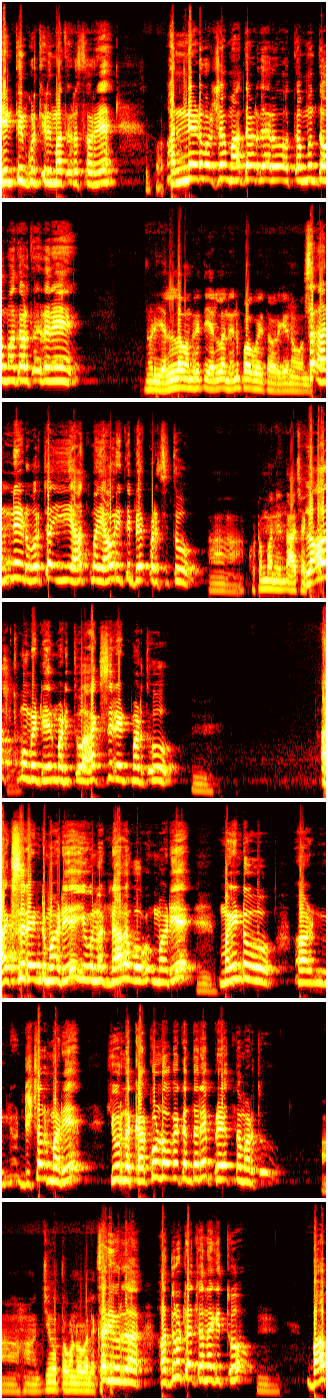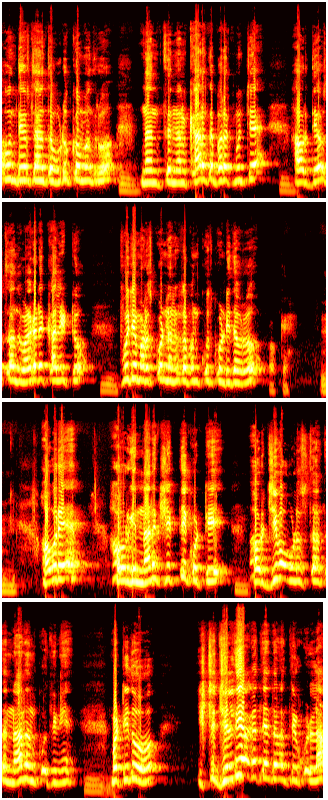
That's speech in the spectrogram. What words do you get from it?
ಹೆಂಡ್ತಿನ ಗುರ್ತಿಡಿದು ಮಾತಾಡಿಸ್ತವ್ರೆ. ಹನ್ನೆರಡು ವರ್ಷ ಮಾತಾಡ್ದೆ ಇರೋ ತಮ್ಮನ್ ತಾವು ಮಾತಾಡ್ತಾ ಇದ್ದೇನೆ. ನೋಡಿ ಎಲ್ಲ ಒಂದ್ ರೀತಿ ಎಲ್ಲ ನೆನಪಾಗೋಯ್ತು ಅವ್ರಿಗೆ ಏನೋ ಒಂದು. ಸರ್ ಹನ್ನೆರಡು ವರ್ಷ ಈ ಆತ್ಮ ಯಾವ ರೀತಿ ಬೇರ್ಪಡಿಸಿತ್ತು? ಕುಟುಂಬದಿಂದ ಆಚೆ ಲಾಸ್ಟ್ ಮೂಮೆಂಟ್ ಏನು ಮಾಡಿತ್ತು? ಆಕ್ಸಿಡೆಂಟ್ ಮಾಡ್ತು. ಆಕ್ಸಿಡೆಂಟ್ ಮಾಡಿ ಇವನ್ನ ಜ್ಞಾನ ಹೋಗಂಗೆ ಮಾಡಿ ಮೈಂಡು ಡಿಸ್ಟರ್ಬ್ ಮಾಡಿ ಇವ್ರನ್ನ ಕರ್ಕೊಂಡು ಹೋಗ್ಬೇಕಂತಾನೆ ಪ್ರಯತ್ನ ಮಾಡ್ತು. ಹಾಂ ಹಾ ಜೀವ ತಗೊಂಡು ಹೋಗಲ್ಲ ಸರ್ ಇವ್ರದ ಅದೃಟ ಚೆನ್ನಾಗಿತ್ತು. ಬಾಬುನ ದೇವಸ್ಥಾನ ಅಂತ ಹುಡುಕೊಂಬಂದ್ರು ನನ್ನ ನನ್ನ ಕಾರದ ಬರೋಕ್ಕೆ ಮುಂಚೆ ಅವ್ರ ದೇವಸ್ಥಾನದ ಒಳಗಡೆ ಕಾಲಿಟ್ಟು ಪೂಜೆ ಮಾಡಿಸ್ಕೊಂಡು ನನ್ನ ಹತ್ರ ಬಂದು ಕೂತ್ಕೊಂಡಿದ್ದವರು. ಓಕೆ. ಅವರೇ ಅವ್ರಿಗೆ ನನಗೆ ಶಕ್ತಿ ಕೊಟ್ಟು ಅವ್ರ ಜೀವ ಉಳಿಸ್ತಾ ಅಂತ ನಾನು ಅಂದ್ಕೋತೀನಿ ಬಟ್ ಇದು ಇಷ್ಟು ಜಲ್ದಿ ಆಗತ್ತೆ ಅಂತ ನಾನು ತಿಳ್ಕೊಳ್ಳ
